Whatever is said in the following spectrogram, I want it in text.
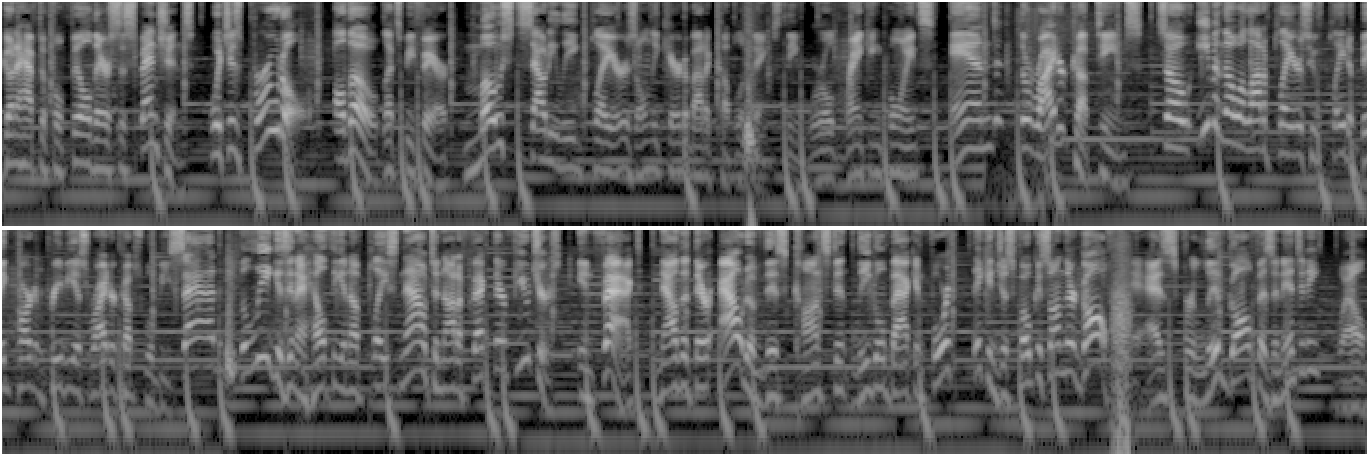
gonna have to fulfill their suspensions, which is brutal. Although, let's be fair, most Saudi League players only cared about a couple of things the world ranking points and the Ryder Cup teams. So, even though a lot of players who've played a big part in previous Ryder Cups will be sad, the league is in a healthy enough place now to not affect their futures. In fact, now that they're out of this constant legal back and forth, they can just focus on their golf. As for LIV Golf as an entity, well,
